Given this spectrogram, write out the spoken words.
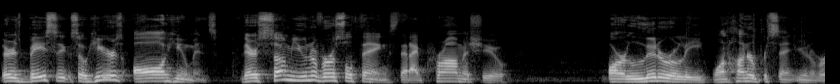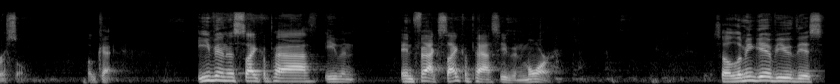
There's basic, so here's all humans. There's some universal things that I promise you are literally 100% universal. Okay. Even a psychopath, even, in fact, psychopaths even more. So let me give you this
